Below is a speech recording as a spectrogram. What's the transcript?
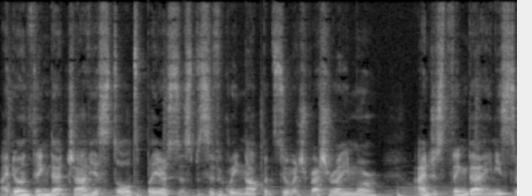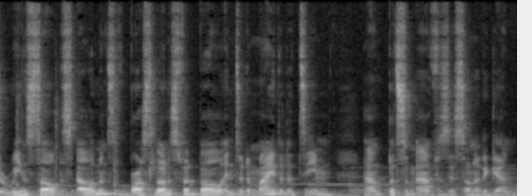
I don't think that Xavi has told players to specifically not put too much pressure anymore, I just think that he needs to reinstall this element of Barcelona's football into the mind of the team and put some emphasis on it again.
